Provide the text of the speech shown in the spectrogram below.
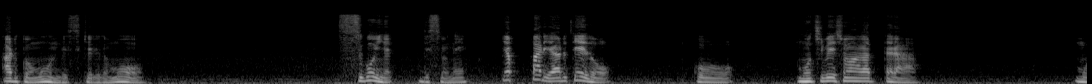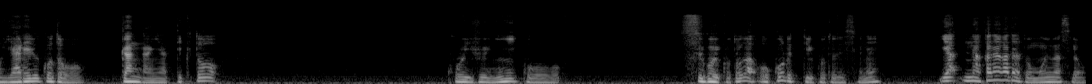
あると思うんですけれども、すごいね、ですよね。やっぱりある程度、こう、モチベーション上がったら、もうやれることをガンガンやっていくと、こういうふうに、こう、すごいことが起こるっていうことですよね。いや、なかなかだと思いますよ。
